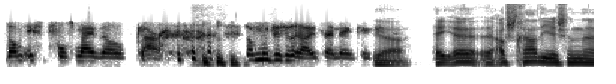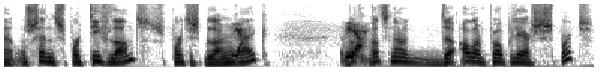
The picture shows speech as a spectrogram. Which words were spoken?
dan is het volgens mij wel klaar. dan moeten ze eruit zijn, denk ik. Ja. Hey, eh, Australië is een ontzettend sportief land. Sport is belangrijk. Wat, Ja. wat is nou de allerpopulairste sport?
